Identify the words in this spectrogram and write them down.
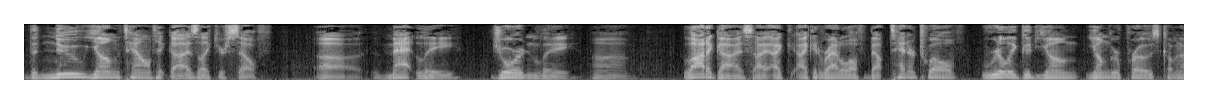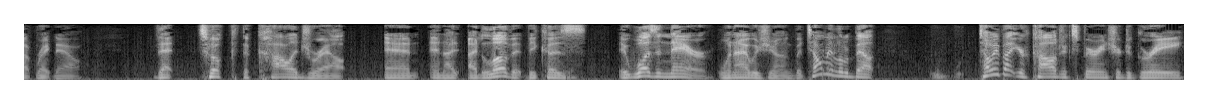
the new, young, talented guys like yourself, uh, Matt Lee, Jordan Lee, um, a lot of guys. I, I I could rattle off about ten or twelve really good young younger pros coming up right now that took the college route, and and I I love it because it wasn't there when I was young. But tell me a little about tell me about your college experience, your degree,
